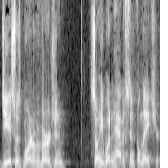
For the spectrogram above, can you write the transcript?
Jesus was born of a virgin, so he wouldn't have a sinful nature.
